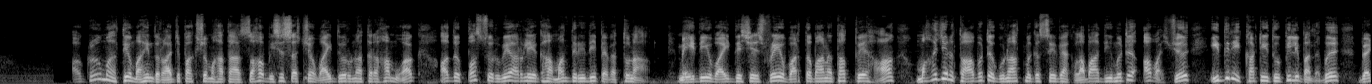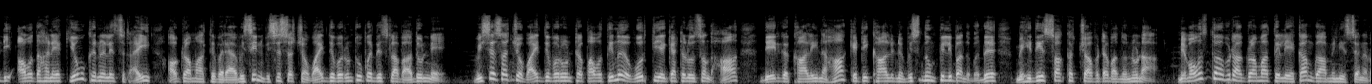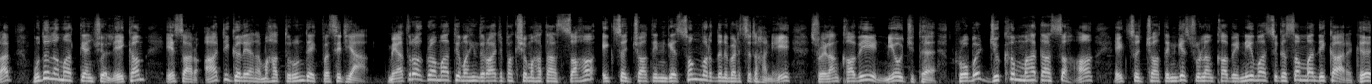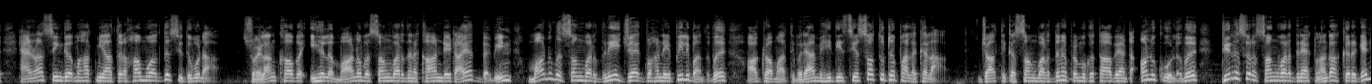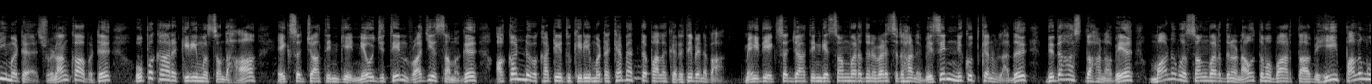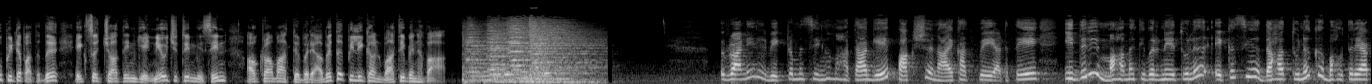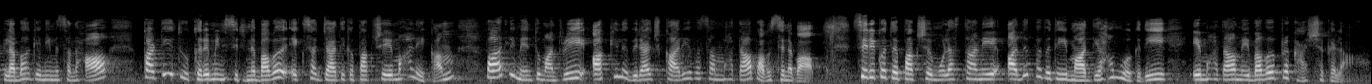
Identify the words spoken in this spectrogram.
අග්‍රාමාත්‍ය මහින්ද රාජපක්ෂ මහතා සහ විශේෂඥ වෛද්‍යවරුන් අතර හමුවක් අද පස්වරුවේ අරලියගහ මන්දිරයේදී පැවැත්වුණා. මෙහිදී වෛද්‍ය ශේෂ්ත්‍රයේ වර්තමාන තත්ත්වය හා මහජනතාවට ගුණාත්මක සේවයක් ලබා දීමට අවශ්‍ය ඉදිරි කටයුතු පිළිබඳව වැඩි අවධානයක් යොමු කරන ලෙසටයි අග්‍රාමාත්‍යවරයා විසින් විශේෂඥ වෛද්‍යවරුන්ට උපදෙස් ලබා දුන්නේ. විශේෂඥ වෛද්‍යවරුන්ට පවතින වෘත්තීය ගැටලු සඳහා දීර්ඝකාලීන හා කෙටි කාලීන විසඳුම් පිළිබඳවද මෙහිදී සාකච්ඡාවට බඳුන් වුණා. මෙම අවස්ථාවට අග්‍රාමාත්‍ය ලේකම් ගාමිණී සෙනරත් මුදල් අමාත්‍යාංශ ලේකම් එස්.ආර් ආටිගල යන මහතුරුන් එක්ව සිටියා. මේ අතර අග්‍රාමාත්‍ය මහින්ද රාජපක්ෂ මහතා සහ එක්සත් ජාතීන්ගේ සංවර්ධන වැඩසටහනේ ශ්‍රී ලංකාවේ නියෝජිත රොබර්ට් ජුකම් මහතා සහ එක්සත් ජාතීන්ගේ ශ්‍රී ලංකාවේ නේවාසික සම්බන්ධීකාරක හැනා සිංහ මහත්මිය අතර හමුවක්ද සිදු වුණා. ශ්‍රී ලංකාව ඉහළ මානව සංවර්ධන කාණ්ඩයට අයත් බැවින් මානව සංවර්ධනයේ ජයග්‍රහණය පිළිබඳව අග්‍රාමාත්‍යවරයා මෙහිදී සිය සතුට පළ කළා. ජාතික සංවර්ධන ප්‍රමුඛතාවයන්ට අනුකූලව තිරසර සංවර්ධනයක් ළඟා කර ගැනීමට ශ්‍රී ලංකාවට උපකාර කිරීම සඳහා එක්සත් ජාතීන්ගේ නියෝජිතයින් රජය සමග අකණ්ඩව කටයුතු කිරීමට කැමැත්ත පළ කර තිබෙනවා. මෙහිදී එක්සත් ජාතීන්ගේ සංවර්ධන වැඩසටහන විසින් නිකුත් කරන ලද 2019 මානව සංවර්ධන නවතම වාර්තාවෙහි පළමු පිටපතද එක්සත් ජාතීන්ගේ නියෝජිතයින් විසින් අග්‍රාමාත්‍යවරයා වෙත පිළිගන්වා තිබෙනවා. රනිල් වික්‍රමසිංහ මහතාගේ පක්ෂ නායකත්වයේ යටතේ ඉදිරි මහමැතිවරණය තුළ එකසිය දහත්තුනක බහුතරයක් ලබා ගැනීම සඳහා කටයුතු කරමින් සිටින බව එක්සත් ජාතික පක්ෂයේ මහලේකම් පාර්ලිමේන්තු මන්ත්‍රී අකිල විරාජ් කාර්යවසම් මහතා පවසනවා. සිරිකොත පක්ෂ මූලස්ථානයේ අද පැවති මාධ්‍ය හමුවකදී ඒ මහතා මේ බව ප්‍රකාශ කළා.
